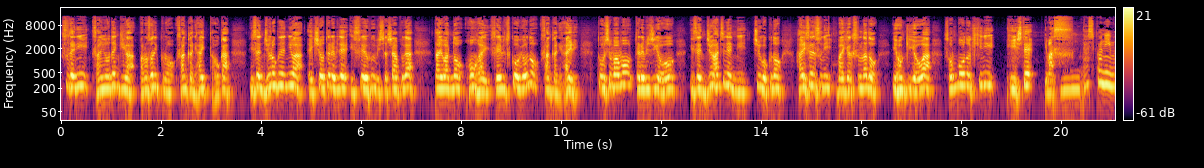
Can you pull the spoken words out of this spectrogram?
すでに産業電機がパナソニックの傘下に入ったほか、2016年には液晶テレビで一世を風靡したシャープが台湾の本杯精密工業の傘下に入り、東芝もテレビ事業を2018年に中国のハイセンスに売却するなど、日本企業は存亡の危機に瀕しています。確かに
